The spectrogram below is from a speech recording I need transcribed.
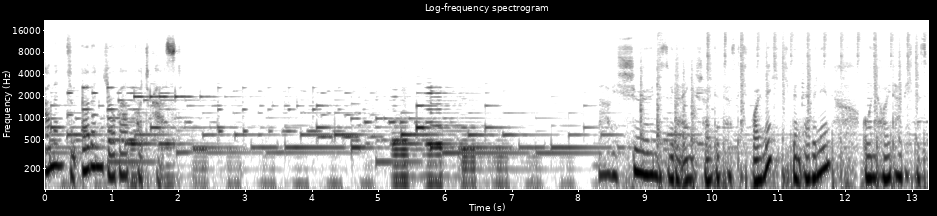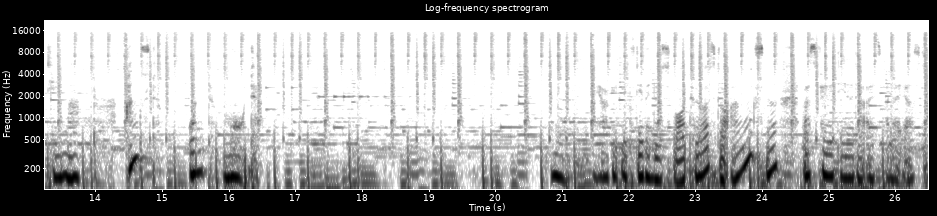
Willkommen zum Urban Yoga Podcast. Ah, wie schön, dass du wieder eingeschaltet hast. Ich freue mich. Ich bin Evelyn und heute habe ich das Thema Angst und Mut. Hm, ja, wie geht's dir, wenn du das Wort hörst, so Angst? Ne? Was fällt dir da als allererstes?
